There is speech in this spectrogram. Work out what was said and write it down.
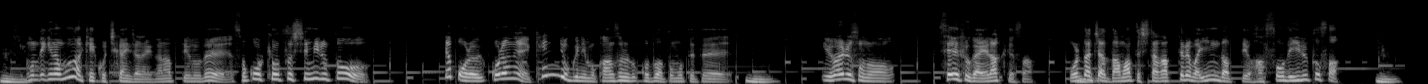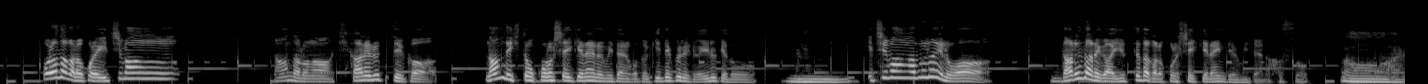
うん。基本的なものは結構近いんじゃないかなっていうので、そこを共通してみると、やっぱ俺、これはね、権力にも関することだと思ってて、うん。いわゆるその、政府が偉くてさ、俺たちは黙って従ってればいいんだっていう発想でいるとさ、うん。これはだからこれ一番、なんだろうな、聞かれるっていうか、なんで人を殺しちゃいけないのみたいなことを聞いてくる人がいるけど、うん。一番危ないのは、誰々が言ってたから殺しちゃいけないんだよみたいな発想。ああ、はい。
